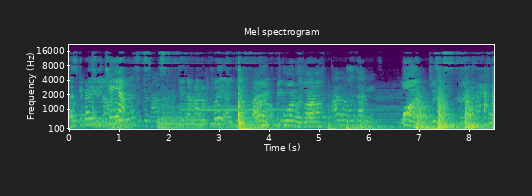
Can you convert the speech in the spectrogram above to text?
Let's get ready to jam. Do you know how to play? I guess. All right, beat one, Rosanna. I don't know what that means. One, two, three, four.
